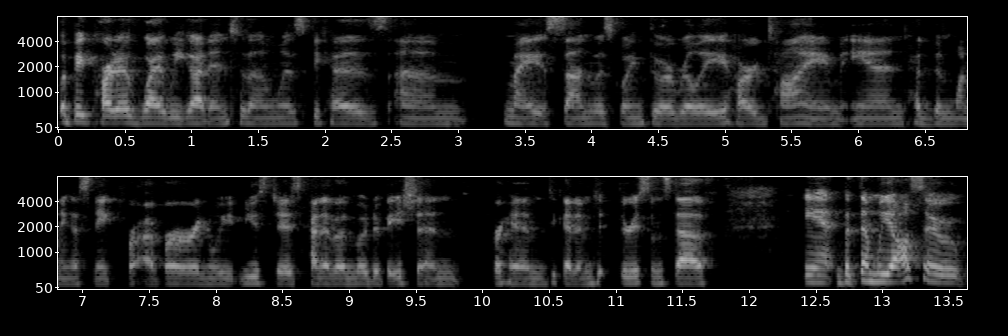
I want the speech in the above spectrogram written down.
a big part of why we got into them was because um, my son was going through a really hard time and had been wanting a snake forever, and we used it as kind of a motivation for him to get him to, through some stuff. And but then we also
